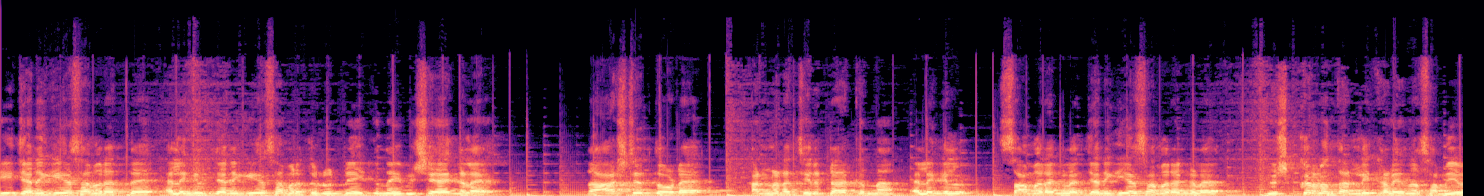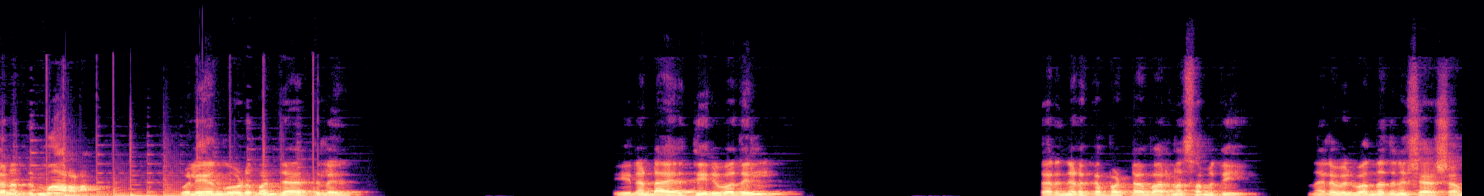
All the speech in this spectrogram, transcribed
ഈ ജനകീയ സമരത്തെ അല്ലെങ്കിൽ ജനകീയ സമരത്തിൽ ഉന്നയിക്കുന്ന ഈ വിഷയങ്ങളെ ധാർഷ്ട്യത്തോടെ കണ്ണടച്ചിരുട്ടാക്കുന്ന അല്ലെങ്കിൽ സമരങ്ങളെ ജനകീയ സമരങ്ങളെ നിഷ്കരണം തള്ളിക്കളയുന്ന സമീപനത്തിൽ മാറണം. പുലിയങ്കോട് പഞ്ചായത്തിൽ ഈ രണ്ടായിരത്തി ഇരുപതിൽ തെരഞ്ഞെടുക്കപ്പെട്ട ഭരണസമിതി നിലവിൽ വന്നതിന് ശേഷം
